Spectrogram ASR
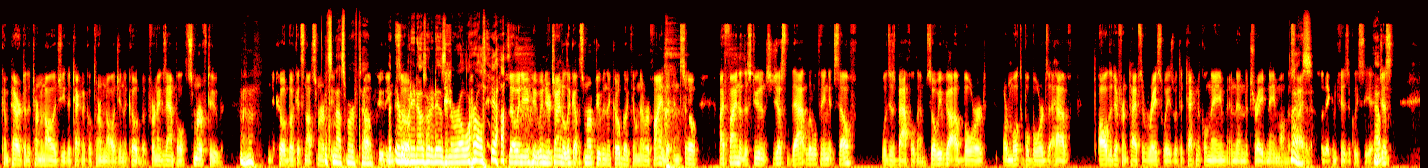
compared to the terminology, the technical terminology in the code book. For an example, Smurf tube. Mhm. In the code book, it's not Smurf. It's tube, not Smurf tube, tubing. but So- everybody knows what it is in the real world. Yeah. so when you when you're trying to look up Smurf tube in the code book, you'll never find it. And so I find that the students just that little thing itself will just baffle them. So we've got a board or multiple boards that have all the different types of raceways with the technical name and then the trade name on the side of it, so they can physically see it. Yep. And just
